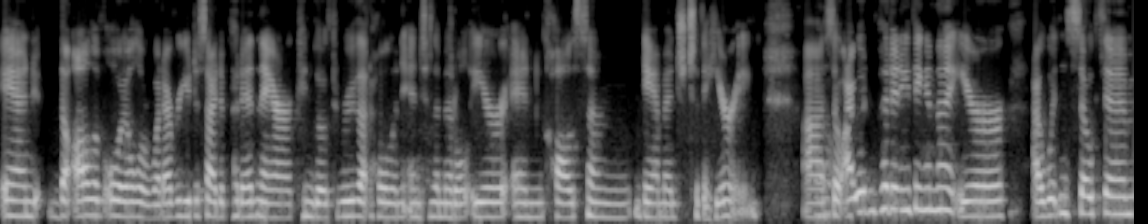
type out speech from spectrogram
and the olive oil or whatever you decide to put in there can go through that hole and into the middle ear and cause some damage to the hearing. Uh, Oh. So I wouldn't put anything in the ear. I wouldn't soak them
